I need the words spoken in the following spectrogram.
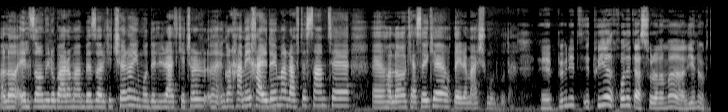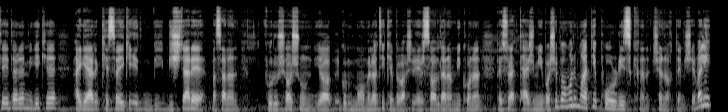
حالا الزامی رو برا من بذاره که چرا این مدلی رد که چرا انگار همه خریدای من رفته سمت حالا کسایی که غیر مشمول بودن. ببینید توی خود دستورالعمل یه نکته داره میگه که اگر کسایی که بیشتر مثلا فروشاشون یا معاملاتی که ببخشید ارسال دارن می‌کنن به صورت تجمیع باشه به عنوان معطی پر ریسک شناخته میشه. ولی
